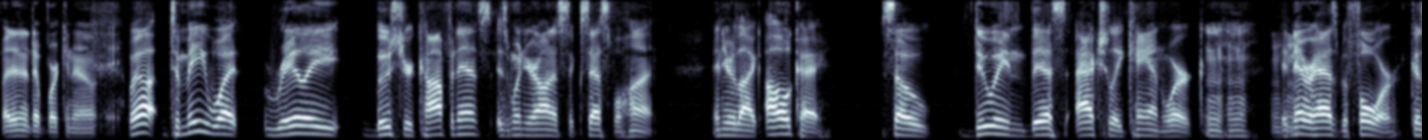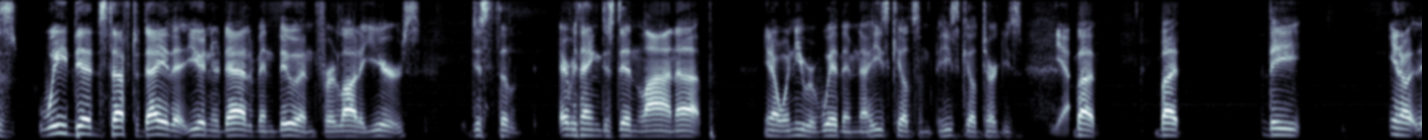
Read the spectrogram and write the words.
But it ended up working out. Well, to me, what really boosts your confidence is when you're on a successful hunt and you're like, oh, okay, so doing this actually can work. Mm-hmm. It never has before because we did stuff today that you and your dad have been doing for a lot of years. Just the everything just didn't line up. You know, when you were with him. Now he's killed some. He's killed turkeys. Yeah. But, but the, you know,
